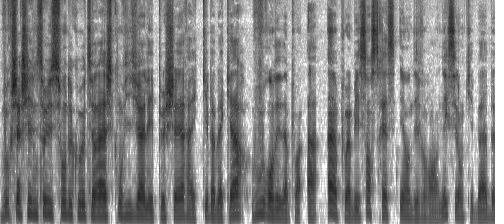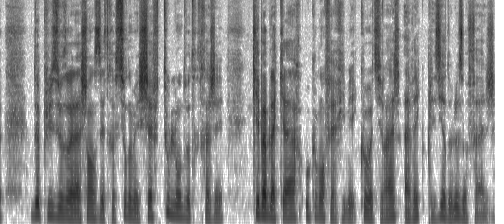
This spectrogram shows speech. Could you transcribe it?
Vous recherchez une solution de covoiturage convivial et peu cher avec Kebab Lacar. Vous vous rendez d'un point A à un point B sans stress et en dévorant un excellent kebab. De plus, vous aurez la chance d'être surnommé chef tout le long de votre trajet. Kebab Lacar ou comment faire rimer covoiturage avec plaisir de l'œsophage.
